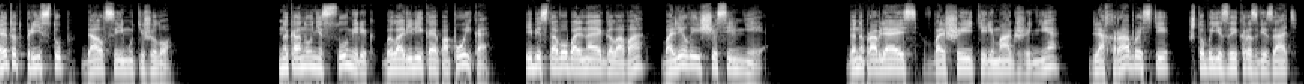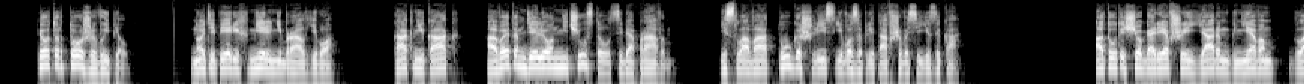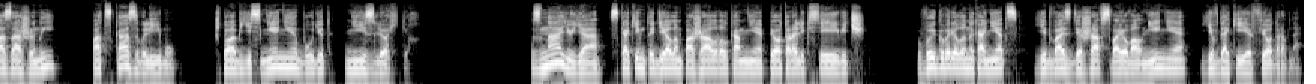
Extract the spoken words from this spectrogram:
Этот приступ дался ему тяжело. Накануне сумерек была великая попойка, и без того больная голова болела еще сильнее. Да направляясь в большие терема к жене, для храбрости, чтобы язык развязать, Петр тоже выпил. Но теперь и хмель не брал его. Как-никак, а в этом деле он не чувствовал себя правым и слова туго шли с его заплетавшегося языка. А тут еще горевшие ярым гневом глаза жены подсказывали ему, что объяснение будет не из легких. «Знаю я, с каким-то делом пожаловал ко мне Петр Алексеевич», выговорила, наконец, едва сдержав свое волнение, Евдокия Федоровна.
